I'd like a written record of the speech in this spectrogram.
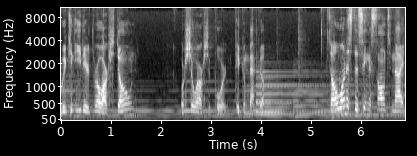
We can either throw our stone or show our support, pick them back up. So I want us to sing a song tonight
